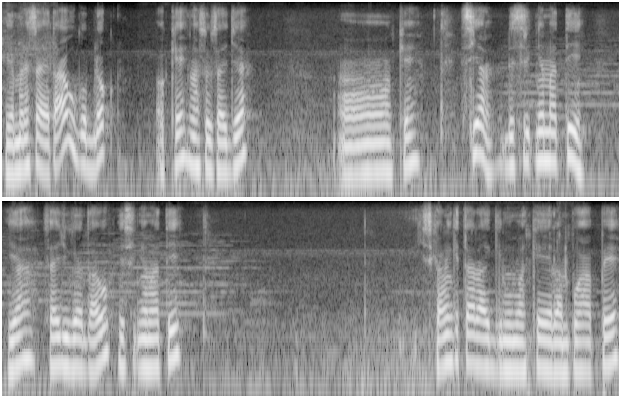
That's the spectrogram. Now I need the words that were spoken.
Ya mana saya tahu goblok. Oke, langsung saja. Oke. Sial, listriknya mati. Ya, saya juga tahu listriknya mati. Sekarang kita lagi memakai lampu HP.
